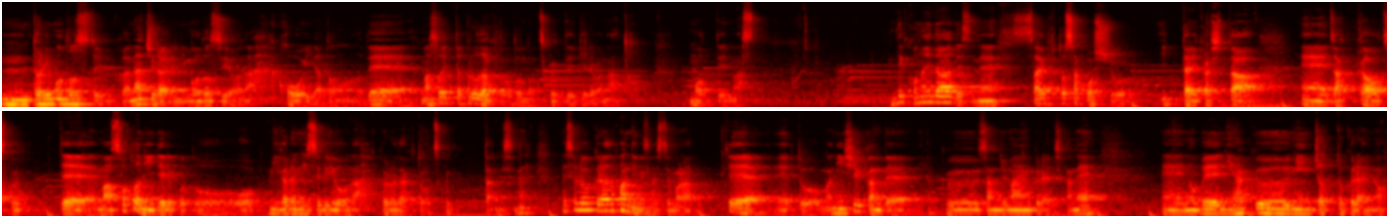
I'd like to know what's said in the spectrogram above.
うん取り戻すというかナチュラルに戻すような行為だと思うので、まあ、そういったプロダクトをどんどん作っていければなと思っています。でこの間ですね財布とサコッシュを一体化した、えー、雑貨を作って、まあ、外に出ることを身軽にするようなプロダクトを作ったんですね。でそれをクラウドファンディングさせてもらって、えーとまあ、2週間で130万円くらいですかねえー、延べ200人ちょっとくらいの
